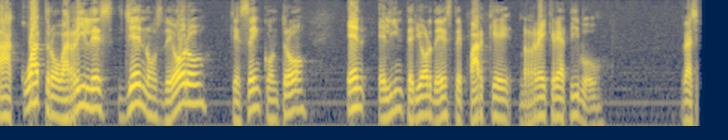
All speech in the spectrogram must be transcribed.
a cuatro barriles llenos de oro que se encontró en el interior de este parque recreativo. Gracias.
